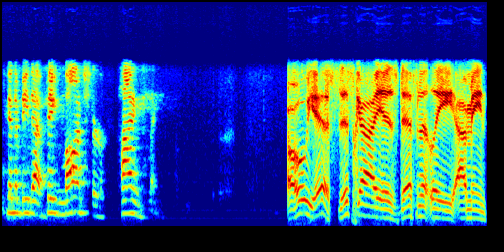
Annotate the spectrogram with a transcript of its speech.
it's going to be that big monster Heinzman. Oh yes, this guy is definitely. I mean,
